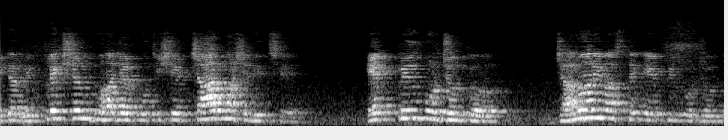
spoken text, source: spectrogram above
এটা রিফ্লেকশন দু হাজার পঁচিশের চার মাসে দিচ্ছে এপ্রিল পর্যন্ত জানুয়ারি মাস থেকে এপ্রিল পর্যন্ত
